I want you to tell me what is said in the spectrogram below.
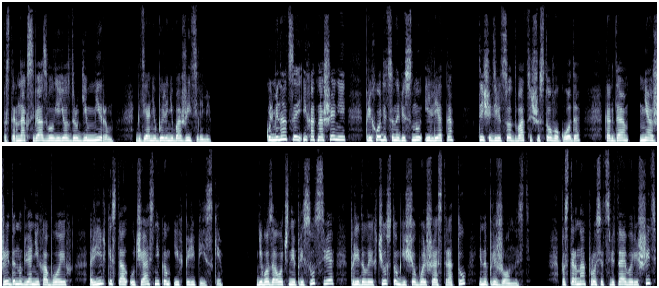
Пастернак связывал ее с другим миром, где они были небожителями. Кульминация их отношений приходится на весну и лето 1926 года, когда неожиданно для них обоих Рильке стал участником их переписки. Его заочное присутствие придало их чувствам еще большую остроту и напряженность. Пастернак просит Цветаева решить,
